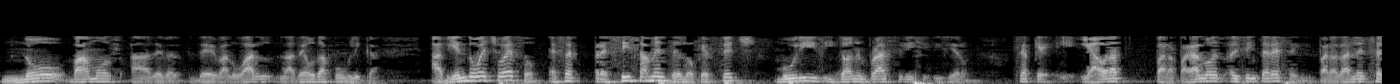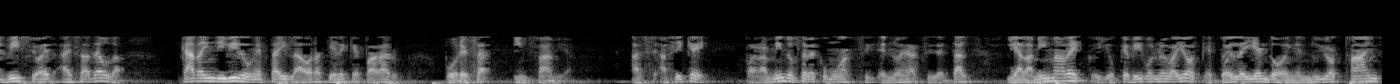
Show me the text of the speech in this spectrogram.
no vamos a devaluar la deuda pública. Habiendo hecho eso, eso es precisamente lo que Fitch, Moody's y Dun Bradstreet hicieron. Sea que, y ahora para pagar ese interés y para darle el servicio a esa deuda, cada individuo en esta isla ahora tiene que pagar por esa infamia. Así, que para mí no se ve como un eh, no es accidental. Y a la misma vez, yo que vivo en Nueva York, estoy leyendo en el New York Times,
